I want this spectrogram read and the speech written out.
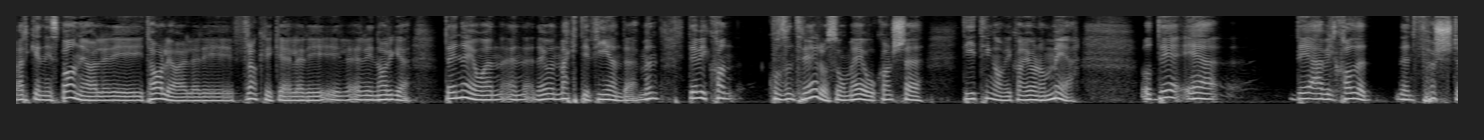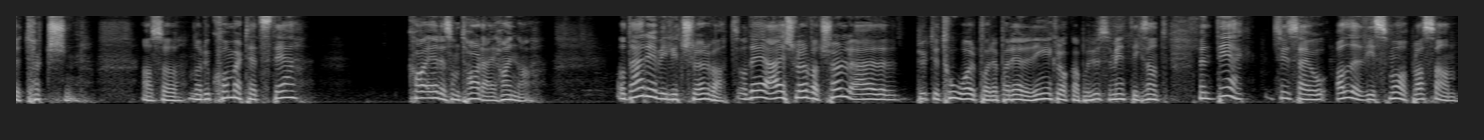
verken i Spania eller i Italia eller i Frankrike eller i, eller i Norge, den er jo en, en, det er jo en mektig fiende. Men det vi kan konsentrere oss om, er jo kanskje de tingene vi kan gjøre noe med. Og det er det jeg vil kalle den første touchen. Altså, når du kommer til et sted hva er det som tar deg i handa? Og der er vi litt slørvete. Og det er jeg slørvete sjøl. Jeg brukte to år på å reparere ringeklokka på huset mitt. ikke sant? Men det syns jeg jo alle de små plassene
